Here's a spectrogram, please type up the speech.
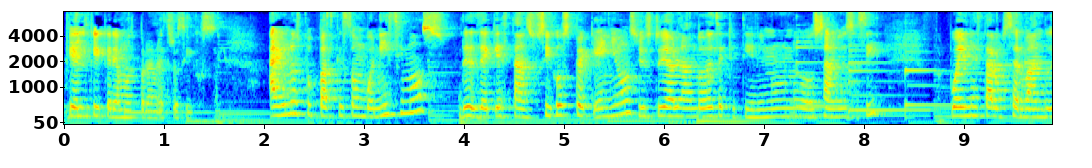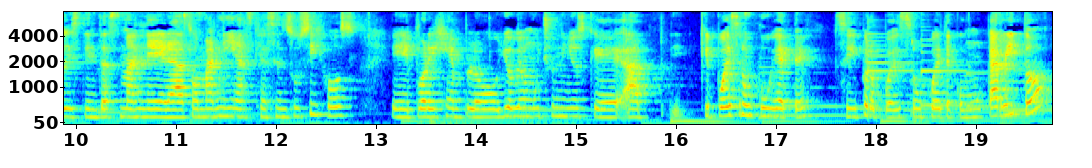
qué es lo que queremos para nuestros hijos. Hay unos papás que son buenísimos desde que están sus hijos pequeños, yo estoy hablando desde que tienen uno o dos años así, pueden estar observando distintas maneras o manías que hacen sus hijos. Eh, por ejemplo, yo veo muchos niños que, ah, que puede ser un juguete, sí, pero puede ser un juguete como un carrito,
